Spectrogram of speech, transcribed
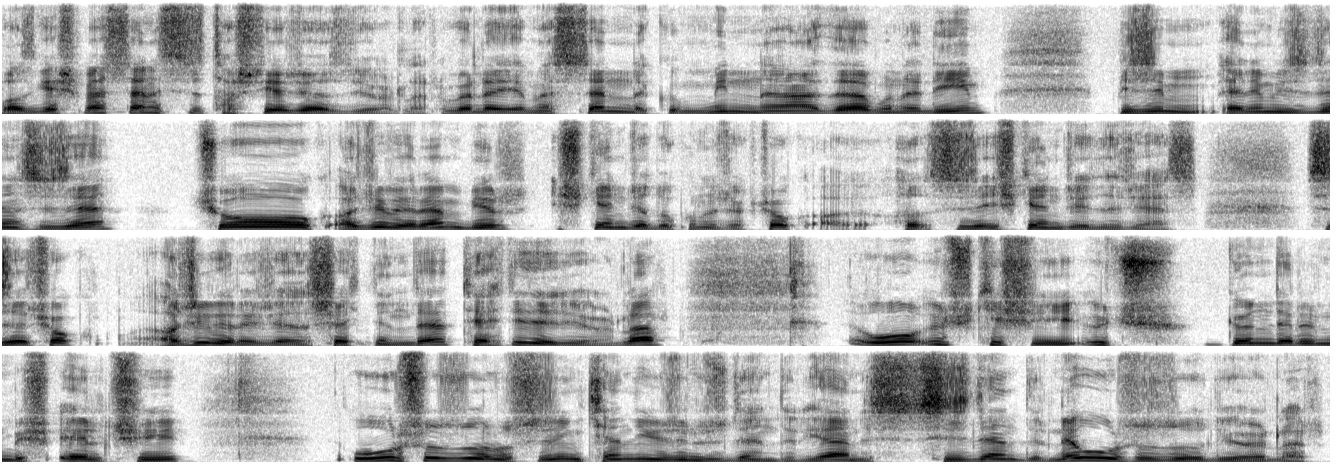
vazgeçmezseniz sizi taşlayacağız diyorlar. Ve le yemessennekum minna azabun elim bizim elimizden size çok acı veren bir işkence dokunacak. Çok size işkence edeceğiz. Size çok acı vereceğiz şeklinde tehdit ediyorlar. O üç kişi, üç gönderilmiş elçi uğursuzluğunuz sizin kendi yüzünüzdendir. Yani sizdendir. Ne uğursuzluğu diyorlar.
